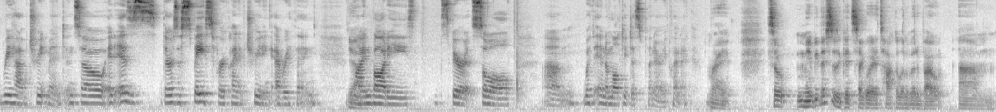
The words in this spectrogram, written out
rehab, treatment. And so it is, there's a space for kind of treating everything Yeah. mind, body, spirit, soul um, within a multidisciplinary clinic. right. So maybe this is a good segue to talk a little bit about. Um,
